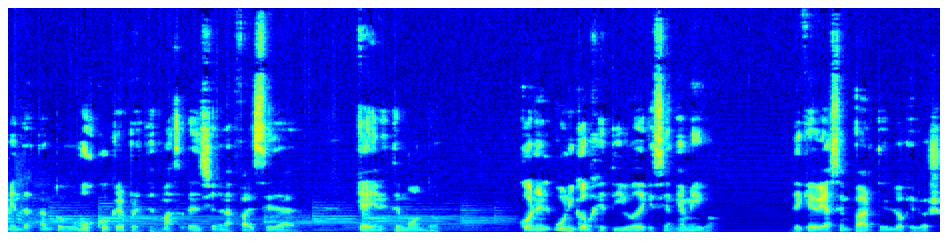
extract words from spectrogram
Mientras tanto busco que prestes más atención a la falsedad que hay en este mundo, con el único objetivo de que seas mi amigo, de que veas en parte lo que veo yo.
